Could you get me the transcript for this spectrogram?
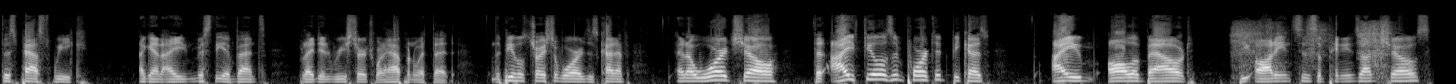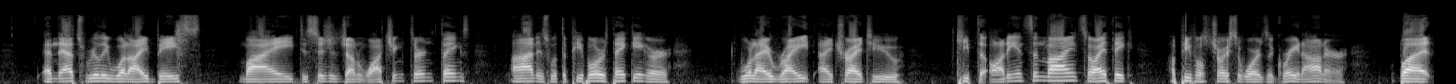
this past week. Again, I missed the event, but I did research what happened with it. The People's Choice Awards is kind of an award show that I feel is important because I'm all about the audience's opinions on shows, and that's really what I base my decisions on watching certain things on is what the people are thinking or what I write. I try to keep the audience in mind. So I think a People's Choice Award is a great honor. But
